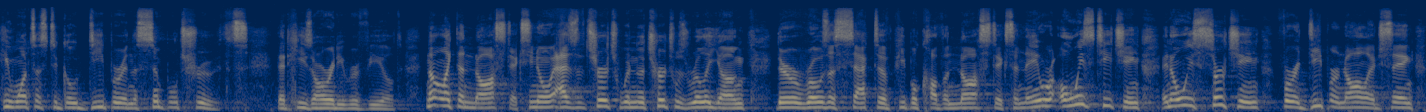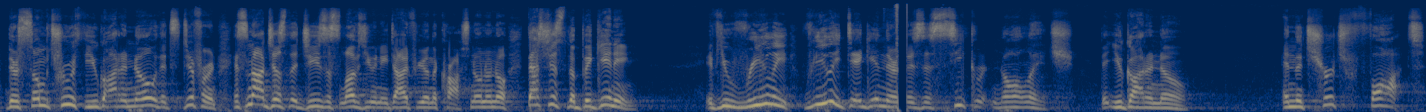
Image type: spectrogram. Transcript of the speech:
He wants us to go deeper in the simple truths that He's already revealed. Not like the Gnostics. You know, as the church, when the church was really young, there arose a sect of people called the Gnostics, and they were always teaching and always searching for a deeper knowledge, saying, There's some truth you got to know that's different. It's not just that Jesus loves you and He died for you on the cross. No, no, no. That's just the beginning. If you really, really dig in there, there's this secret knowledge that you got to know. And the church fought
